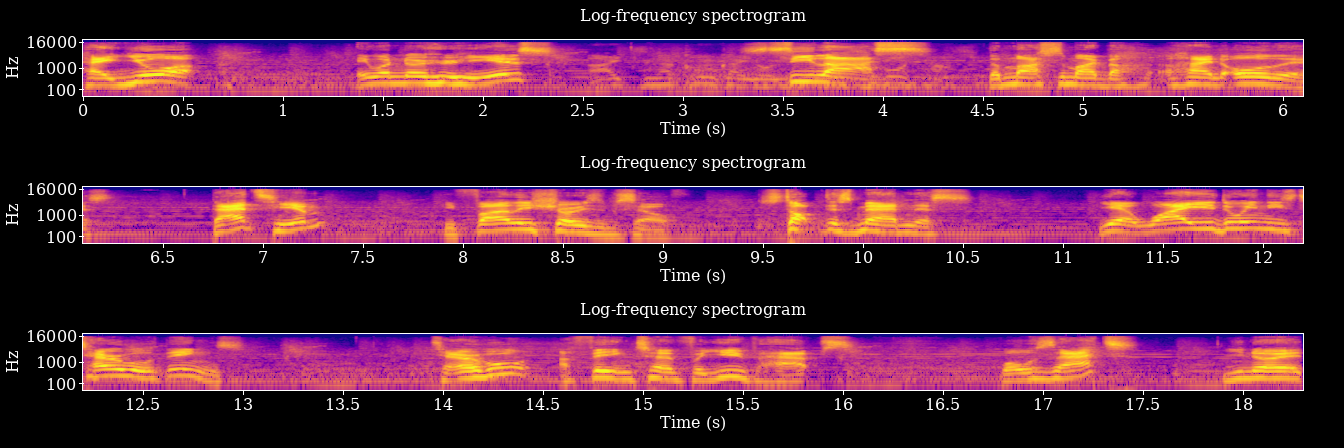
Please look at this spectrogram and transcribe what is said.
Hey, you're... Anyone know who he is? Sealas, the mastermind behind all this. That's him? He finally shows himself. Stop this madness. Yeah, why are you doing these terrible things? Terrible? A fitting term for you, perhaps. What was that? You know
